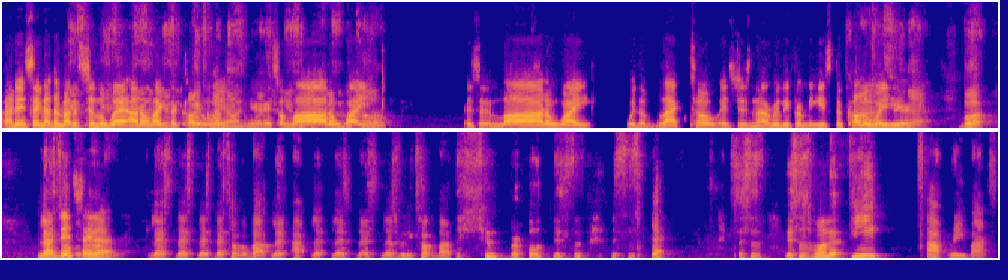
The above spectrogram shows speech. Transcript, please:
I didn't say nothing about the Is it- silhouette. I don't it- like the it- wait, so let colorway on here. It's a lot of white. color? It's a lot of white with a black toe. It's just not really for me. It's the colorway here. that. But let's did say about- that. Let's let's let's let's talk about let, I- let let's let's let's really talk about this shoe, bro. This is this is this is this is one of the top Reeboks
